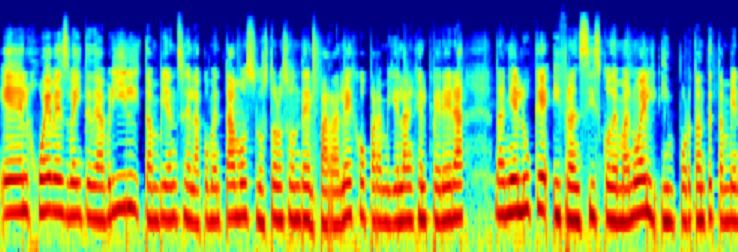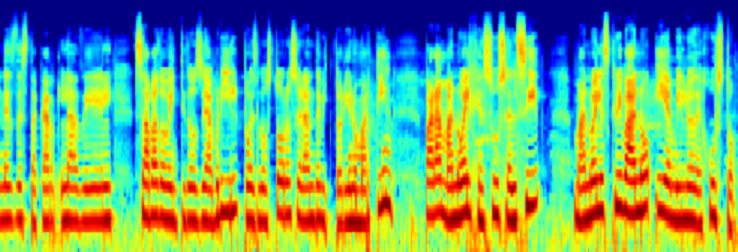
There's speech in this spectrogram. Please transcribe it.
El jueves 20 de abril también se la comentamos, los toros son del Parralejo para Miguel Ángel Pereira, Daniel Luque y Francisco de Manuel. Importante también es destacar la del sábado 22 de abril, pues los toros serán de Victorino Martín para Manuel Jesús El Cid, Manuel Escribano y Emilio de Justo.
